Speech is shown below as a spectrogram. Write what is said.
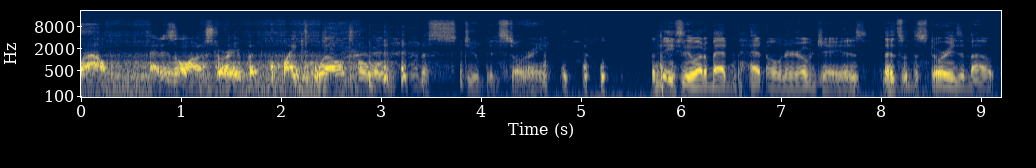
Wow, that is a long story, but quite well told. What a stupid story. Basically, what a bad pet owner OJ is. That's what the story's about.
